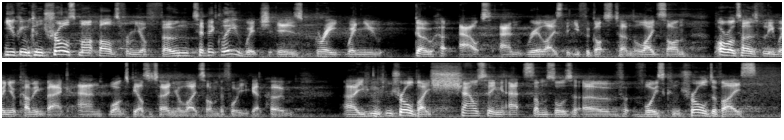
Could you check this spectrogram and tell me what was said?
You can control smart bulbs from your phone typically, which is great when you go out and realize that you forgot to turn the lights on, or alternatively when you're coming back and want to be able to turn your lights on before you get home. Uh, you can control by shouting at some sort of voice control device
